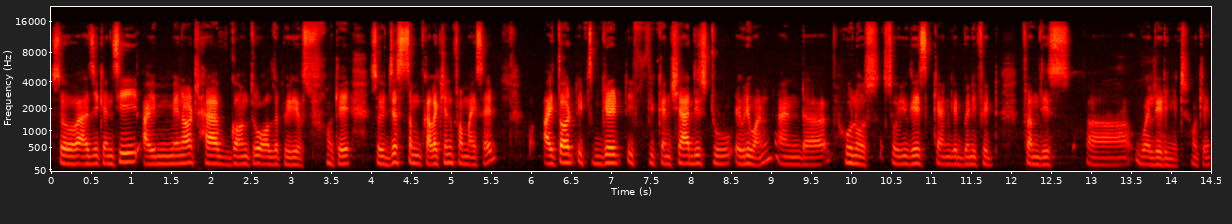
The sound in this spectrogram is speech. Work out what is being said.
So as you can see I may not have gone through all the PDFs okay so just some collection from my side. I thought it's great if you can share this to everyone and uh, who knows so you guys can get benefit from this uh, while reading it okay.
